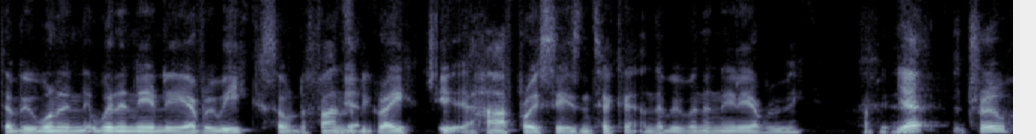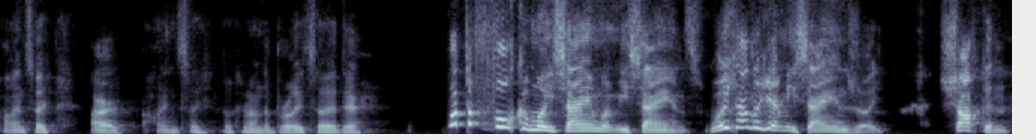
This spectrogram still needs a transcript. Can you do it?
they'll be winning winning nearly every week. So the fans yeah. will be great. Half price season ticket, and they'll be winning nearly every week. Yeah, true. Hindsight or hindsight, looking on the bright side there. What the fuck am I saying with me sayings? Why can't I get me sayings right? Shocking.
